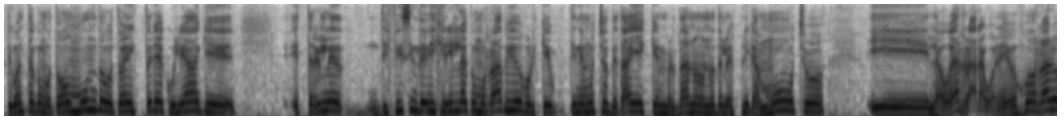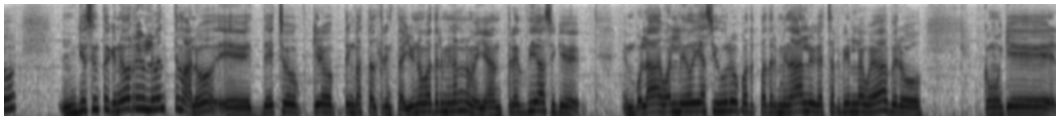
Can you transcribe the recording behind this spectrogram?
te cuenta como todo un mundo, toda una historia culiada que es terrible difícil de digerirla como rápido porque tiene muchos detalles que en verdad no, no te lo explican mucho. Y la weá es rara, weón. Es un juego raro. Yo siento que no es horriblemente malo. eh, de hecho, quiero tengo hasta el 31 para terminarlo. Me quedan 3 días, así que en volada igual le doy así duro para terminarlo y cachar bien la weá, pero como que,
